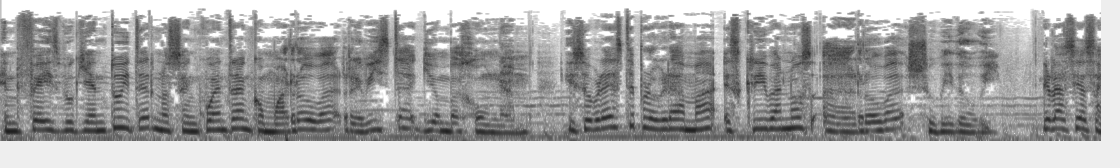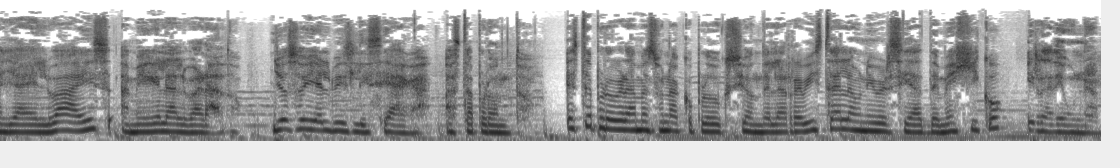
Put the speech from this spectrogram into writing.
En Facebook y en Twitter nos encuentran como arroba revista-unam. Y sobre este programa, escríbanos a arroba shubidubi. Gracias a Yael Vais, a Miguel Alvarado. Yo soy Elvis Liceaga. Hasta pronto. Este programa es una coproducción de la Revista de la Universidad de México y Radio UNAM.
